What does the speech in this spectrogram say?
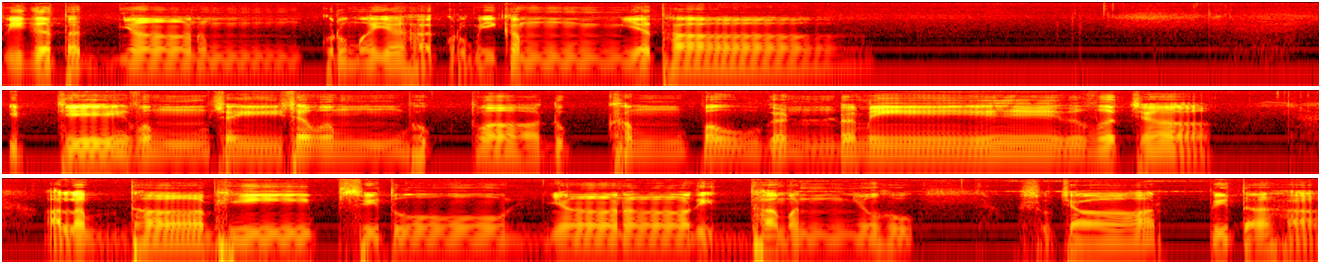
विगतज्ञानं कृमयः कृमिकं यथा। इत्येवं शैशवं भुक्त्वा दुःखं पौगण्डमेव च अलब्धाभीप्सितो ज्ञानादिद्धमन्युः शुचार्पितः।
